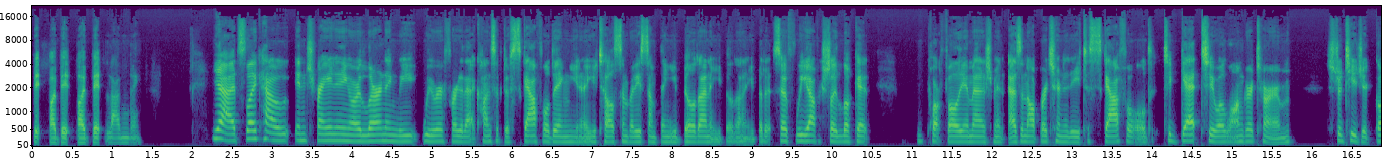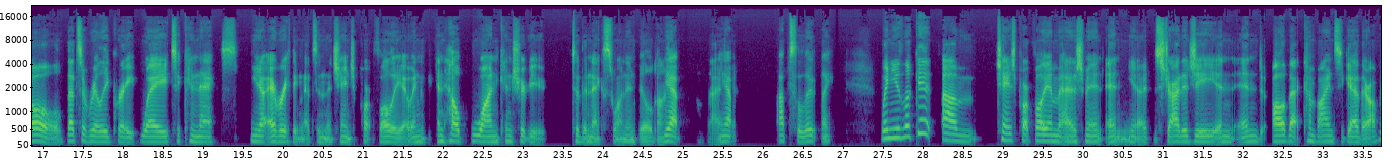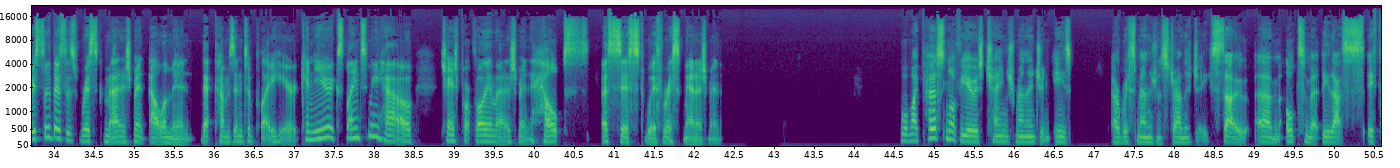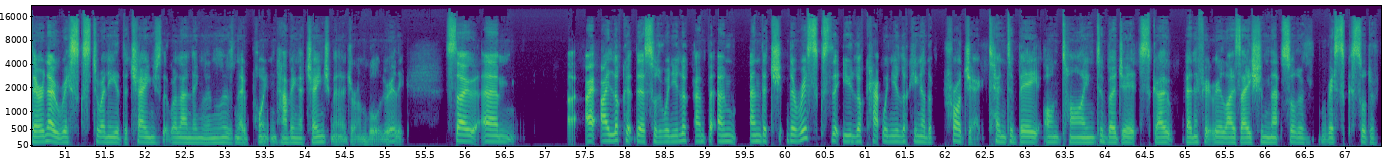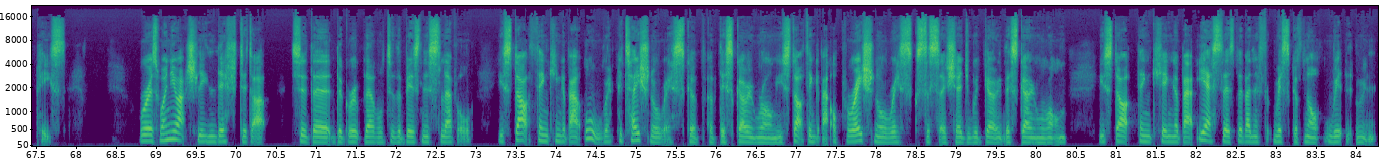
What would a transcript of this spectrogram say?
bit by bit by bit landing. Yeah, it's like how in training or learning we we refer to that concept of scaffolding. You know, you tell somebody something, you build on it, you build on it, you build it. So if we actually look at portfolio management as an opportunity to scaffold to get to a longer term strategic goal, that's a really great way to connect, you know, everything that's in the change portfolio and and help one contribute to the next one and build on yeah yeah absolutely. When you look at um change portfolio management and you know strategy and and all that combined together obviously there's this risk management element that comes into play here. Can you explain to me how change portfolio management helps assist with risk management? Well my personal view is change management is a risk management strategy. So um, ultimately that's if there are no risks to any of the change that we're landing then there's no point in having a change manager on board really. So um, I, I, look at this sort of when you look and um, and the the risks that you look at when you're looking at a project tend to be on time to budget, scope, benefit realization, that sort of risk sort of piece. Whereas when you actually lift it up to the the group level, to the business level, you start thinking about oh reputational risk of, of this going wrong. You start thinking about operational risks associated with going this going wrong you start thinking about yes, there's the benefit risk of not re,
